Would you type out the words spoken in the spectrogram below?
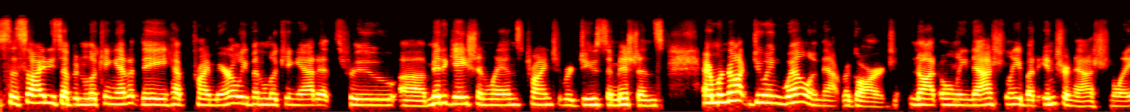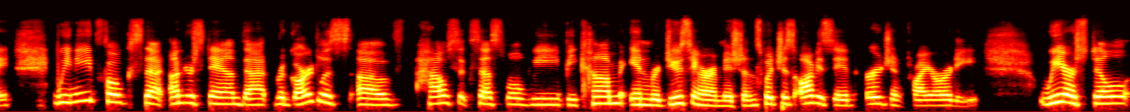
societies have been looking at it. They have primarily been looking at it through uh, mitigation lens, trying to reduce emissions. And we're not doing well in that regard, not only nationally, but internationally. We need folks that understand that regardless of how successful we become in reducing our emissions, which is obviously an urgent priority, we are still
